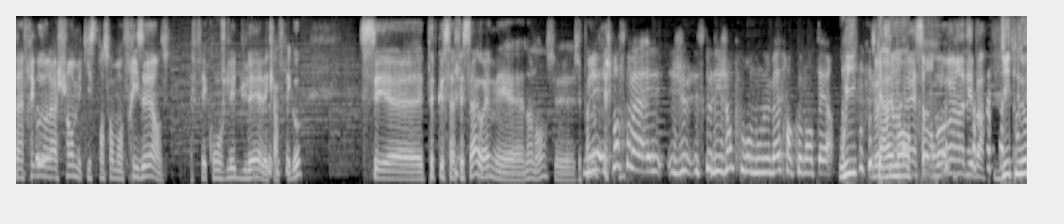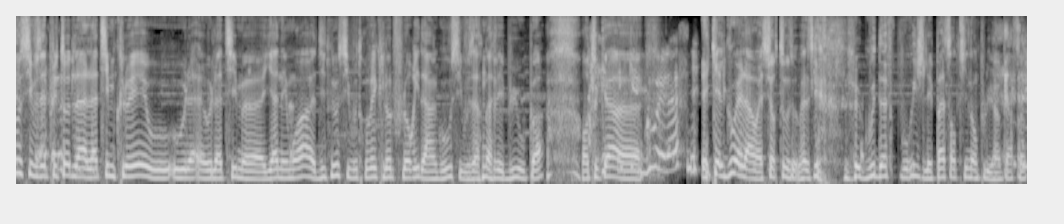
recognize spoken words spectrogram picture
as un frigo dans la chambre et qui se transforme en freezer, ça fait congeler du lait avec un frigo. C'est euh, peut-être que ça fait ça, ouais, mais euh, non, non, c'est pas. Mais je pense qu'on va. Est-ce que les gens pourront nous le mettre en commentaire? Oui, carrément. on va avoir un débat. Dites-nous si vous êtes plutôt de la, team Chloé ou, ou, la, team euh, Yann et moi. Dites-nous si vous trouvez que l'eau de Floride a un goût, si vous en avez bu ou pas. En tout cas. et quel goût est là Et quel goût est là, ouais, surtout parce que le goût d'œuf pourri, je l'ai pas senti non plus, hein, personne.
